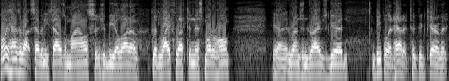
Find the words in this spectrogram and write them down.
Only has about 70,000 miles, so there should be a lot of good life left in this motorhome. Yeah, it runs and drives good. The people that had it took good care of it.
